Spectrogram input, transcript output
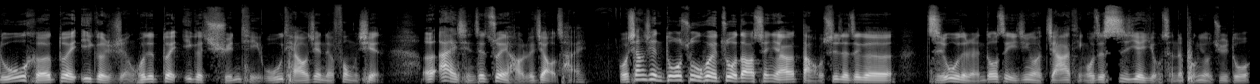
如何对一个人或者对一个群体无条件的奉献，而爱情是最好的教材。我相信多数会做到生涯导师的这个职务的人，都是已经有家庭或者事业有成的朋友居多。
